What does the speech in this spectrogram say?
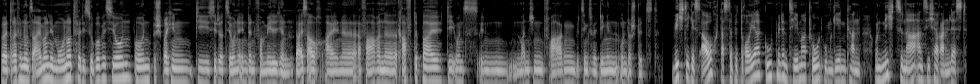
Wir treffen uns einmal im Monat für die Supervision und besprechen die Situation in den Familien. Da ist auch eine erfahrene Kraft dabei, die uns in manchen Fragen bzw. Dingen unterstützt. Wichtig ist auch, dass der Betreuer gut mit dem Thema Tod umgehen kann und nicht zu nah an sich heranlässt.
